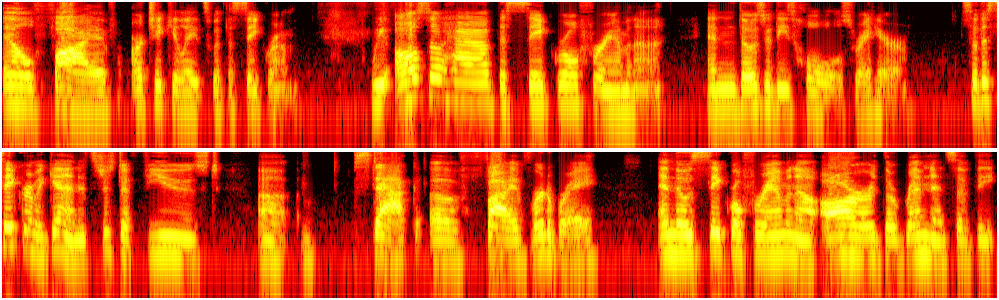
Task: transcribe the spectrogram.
L5 articulates with the sacrum. We also have the sacral foramina, and those are these holes right here. So the sacrum, again, it's just a fused uh, stack of five vertebrae, and those sacral foramina are the remnants of the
